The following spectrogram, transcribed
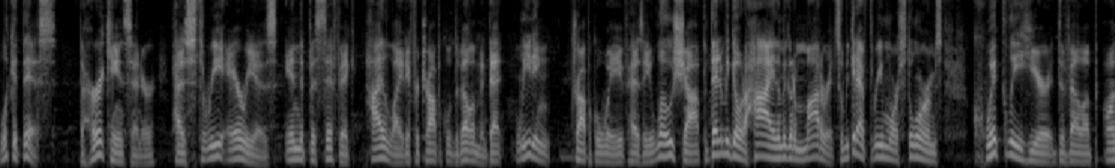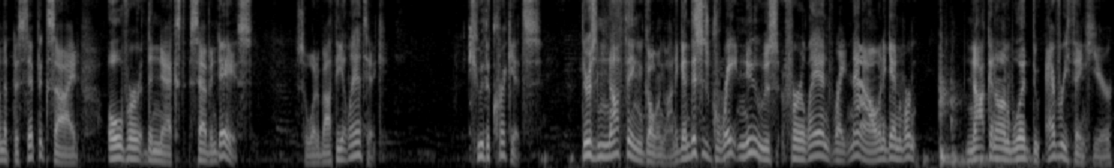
Look at this. The Hurricane Center has three areas in the Pacific highlighted for tropical development. That leading tropical wave has a low shot, but then we go to high and then we go to moderate. So we could have three more storms quickly here develop on the Pacific side over the next seven days. So what about the Atlantic? Cue the crickets. There's nothing going on. Again, this is great news for land right now. And again, we're knocking on wood through everything here,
